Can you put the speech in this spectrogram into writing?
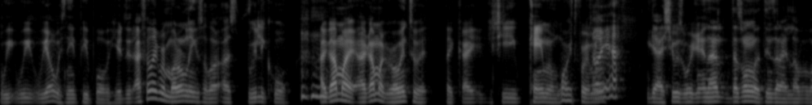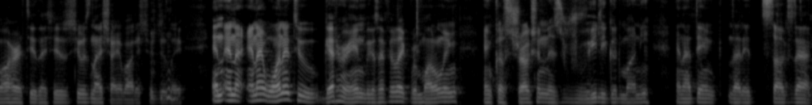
we, we we always need people over here, dude. I feel like remodeling is a lot. Is really cool. I got my I got my girl into it. Like I, she came and worked for me. Oh yeah, Yeah, she was working, and that, that's one of the things that I love about her too. That she was she was not shy about it. She was just like, and and I- and I wanted to get her in because I feel like remodeling and construction is really good money, and I think that it sucks that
